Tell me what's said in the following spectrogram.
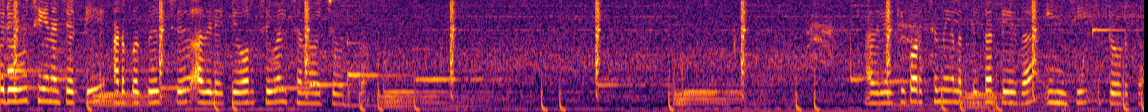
ഒരു ചീനച്ചട്ടി അടുപ്പത്ത് വെച്ച് അതിലേക്ക് കുറച്ച് വെളിച്ചെണ്ണ ഒഴിച്ച് കൊടുക്കുക. അതിലേക്ക് കുറച്ച് നീളത്തിൽ കട്ട് ചെയ്ത ഇഞ്ചി ഇട്ട് കൊടുക്കുക.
